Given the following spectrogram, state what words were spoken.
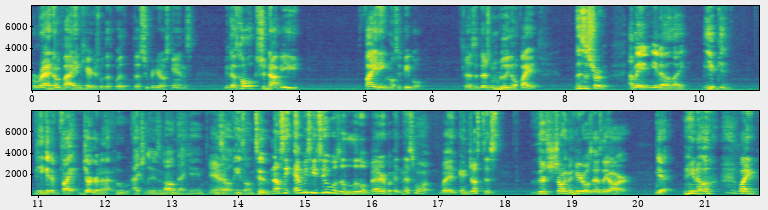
random fighting characters with the, with the superhero skins. Because Hulk should not be fighting mostly people, because there's really no fight. This is true. I mean, you know, like you could he could fight Juggernaut, who actually isn't on that game. Yeah. He's on, he's on two. Now, see, MVC two was a little better, but in this one, but in Injustice, they're showing the heroes as they are. Yeah. You know, like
